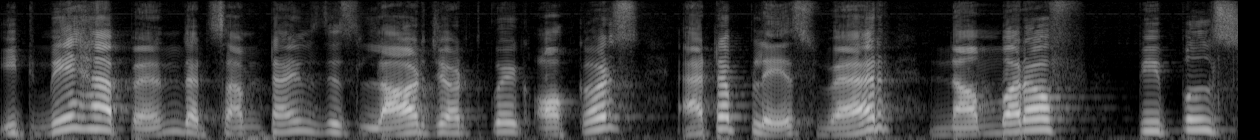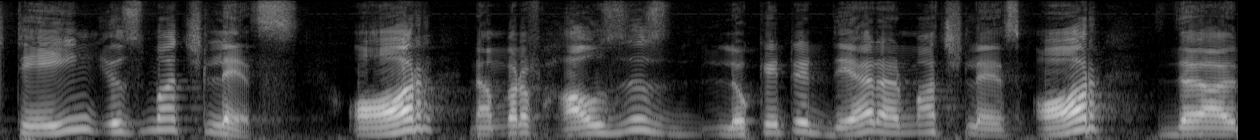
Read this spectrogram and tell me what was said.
it may happen that sometimes this large earthquake occurs at a place where number of people staying is much less or number of houses located there are much less or the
